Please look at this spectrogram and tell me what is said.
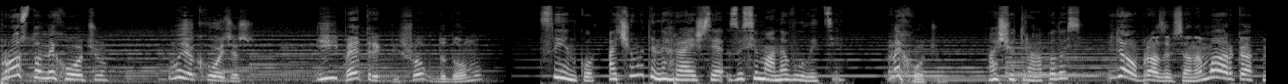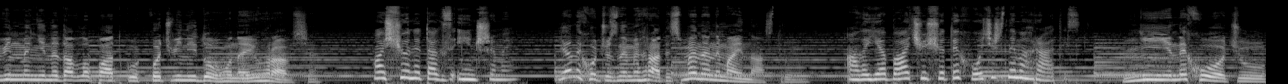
Просто не хочу. Ну як хочеш. І Петрик пішов додому. Синку, а чому ти не граєшся з усіма на вулиці? Не хочу. А що трапилось? Я образився на Марка, він мені не дав лопатку, хоч він і довго нею грався. А що не так з іншими? Я не хочу з ними гратись, в мене немає настрою. Але я бачу, що ти хочеш з ними гратись. Ні, не хочу.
